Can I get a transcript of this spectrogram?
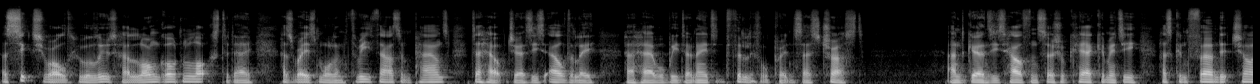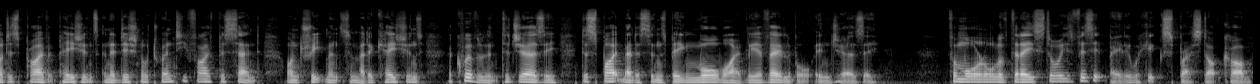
A six year old who will lose her long golden locks today has raised more than £3,000 to help Jersey's elderly. Her hair will be donated to the Little Princess Trust and Guernsey's Health and Social Care Committee has confirmed it charges private patients an additional 25% on treatments and medications equivalent to Jersey, despite medicines being more widely available in Jersey. For more on all of today's stories, visit bailiwickexpress.com.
